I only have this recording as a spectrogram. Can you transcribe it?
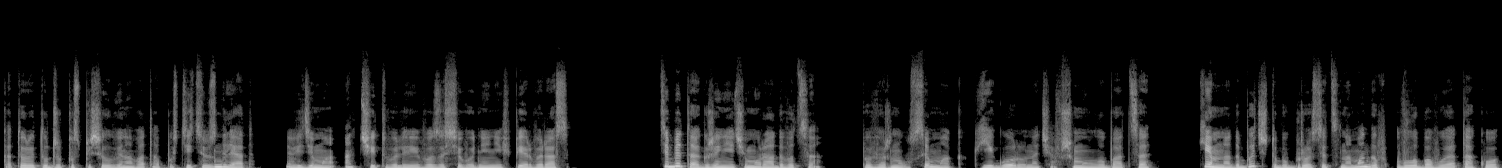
который тут же поспешил виновато опустить взгляд. Видимо, отчитывали его за сегодня не в первый раз. «Тебе также нечему радоваться», — повернулся маг к Егору, начавшему улыбаться. Кем надо быть, чтобы броситься на магов в лобовую атаку?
